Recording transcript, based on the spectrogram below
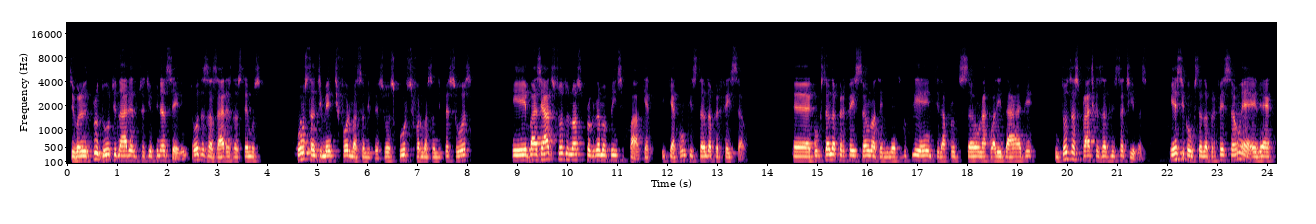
desenvolvimento de produto e na área administrativa financeira. Em todas as áreas, nós temos constantemente formação de pessoas, cursos de formação de pessoas, e baseados todo o nosso programa principal, que é, que é Conquistando a Perfeição. É, conquistando a perfeição no atendimento do cliente, na produção, na qualidade, em todas as práticas administrativas. Esse Conquistando a Perfeição, é, ele, é,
